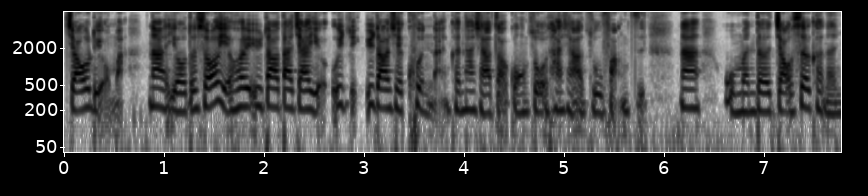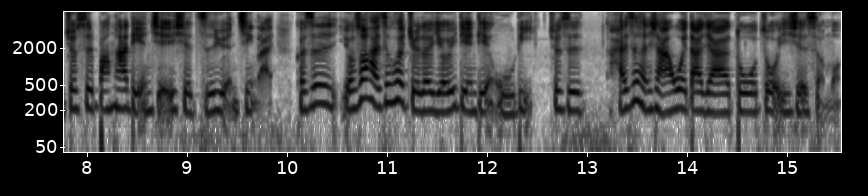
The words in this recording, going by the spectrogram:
交流嘛，那有的时候也会遇到大家有遇遇到一些困难，可能他想要找工作，他想要租房子，那我们的角色可能就是帮他连接一些资源进来。可是有时候还是会觉得有一点点无力，就是还是很想要为大家多做一些什么。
